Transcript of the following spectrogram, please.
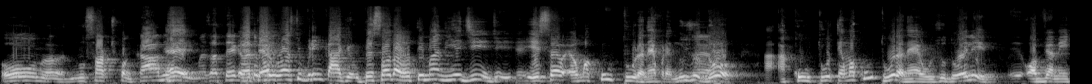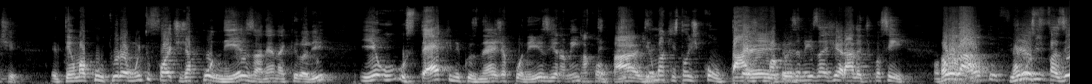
ou no, no saco de pancada, É, enfim, mas a Eu até gosto de brincar, que o pessoal da luta tem mania de. de- isso é, é uma cultura, né? Por exemplo, No judô, a, a cultura tem uma cultura, né? O judô, ele, obviamente, ele tem uma cultura muito forte japonesa, né? Naquilo ali. E o- os técnicos, né, japoneses, geralmente tem- tem uma questão de contagem, Tem, uma tem. coisa meio exagerada. Tipo assim, Contar vamos lá, alto, vamos fazer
